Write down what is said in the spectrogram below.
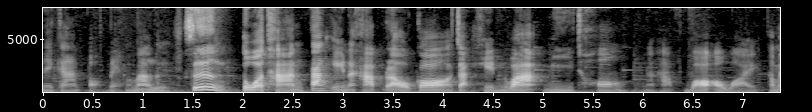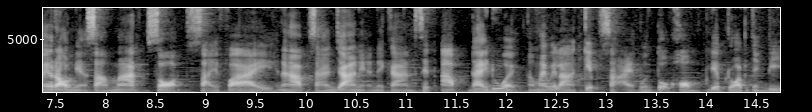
ในการออกแบบมากๆเลย ซึ่งตัวฐานตั้งเองนะครับ เราก็จะเห็นว่ามีช่องนะครับบล็อกเอาไว้ทำให้เราเนี่ยสามารถสอดสายไฟนะครับสายสัญญาณเนี่ยในการเซตอัพได้ด้วยทำให้เวลาเก็บสายบนโต๊ะคอมเรียบร้อยเป็นอย่างดี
